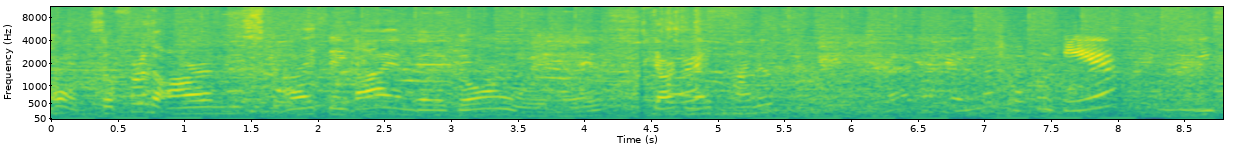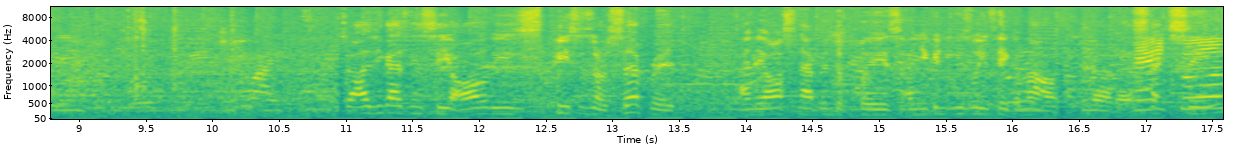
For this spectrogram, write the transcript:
Alright, so for the arms, I think I am gonna go with dark red, kind of. Look from here. So as you guys can see, all these pieces are separate, and they all snap into place, and you can easily take them out. You know, the Very sexy, cool.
